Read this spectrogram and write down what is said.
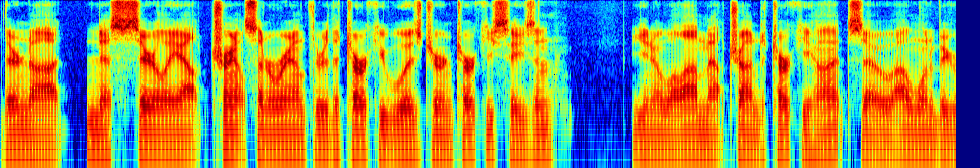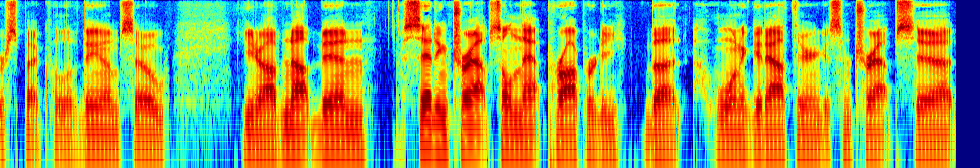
They're not necessarily out trouncing around through the turkey woods during turkey season you know, while I'm out trying to turkey hunt. So I want to be respectful of them. So, you know, I've not been setting traps on that property, but I want to get out there and get some traps set.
